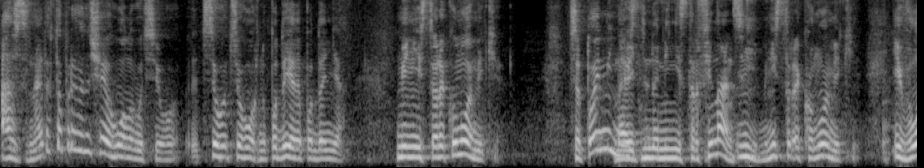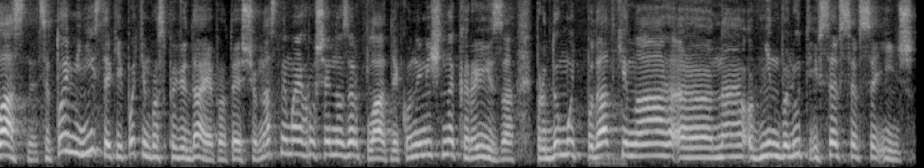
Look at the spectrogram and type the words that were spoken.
А знаєте, хто призначає голову цього, цього, цього органу, подає на подання? Міністр економіки. Це той міністр. Навіть не міністр фінансів. Ні, міністр економіки. І власне, це той міністр, який потім розповідає про те, що в нас немає грошей на зарплати, економічна криза, придумують податки на, е, на обмін валют і все, все, все інше.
